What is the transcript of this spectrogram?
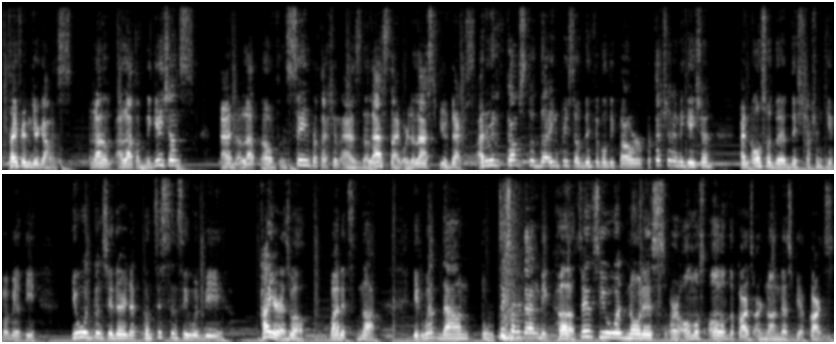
PSY-Framegear Gammas. A lot of a lot of negations, and a lot of the same protection as the last time or the last few decks. And when it comes to the increase of difficulty power, protection and negation, and also the destruction capability, you would consider that consistency would be higher as well, but it's not. It went down to 6 over 10 because since you would notice or almost all of the cards are non-Despia cards.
